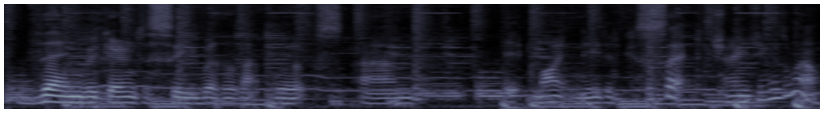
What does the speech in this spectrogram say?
Then we're going to see whether that works and it might need a cassette changing as well.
